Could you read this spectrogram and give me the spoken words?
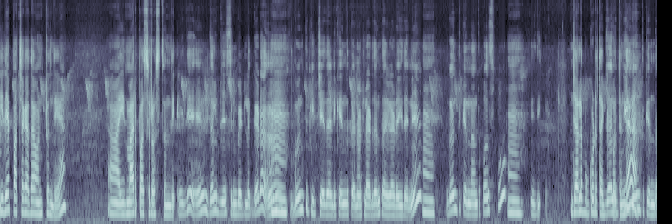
ఇదే పచ్చగదా ఉంటుంది. ఇది మరి పసురు వస్తుంది. ఇది జలుబు చేసిన బిడ్డలకు కూడా గొంతుకి ఇచ్చేదానికి ఎందుకని అట్లా అదంతా కూడా ఇదని. గొంతు కింద అంత పసుపు. ఇది. జలుబు కూడా తగ్గిపోతుందా? గొంతు కింద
